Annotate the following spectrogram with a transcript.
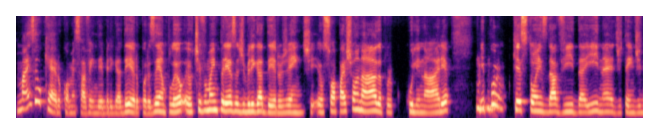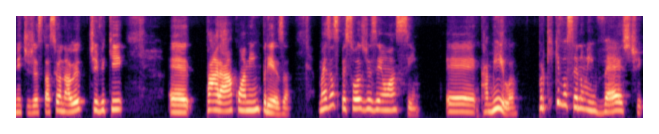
mas eu quero começar a vender brigadeiro, por exemplo. Eu, eu tive uma empresa de brigadeiro, gente. Eu sou apaixonada por culinária e por questões da vida aí, né, de tendinite gestacional, eu tive que é, parar com a minha empresa. Mas as pessoas diziam assim: é, Camila, por que, que você não investe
